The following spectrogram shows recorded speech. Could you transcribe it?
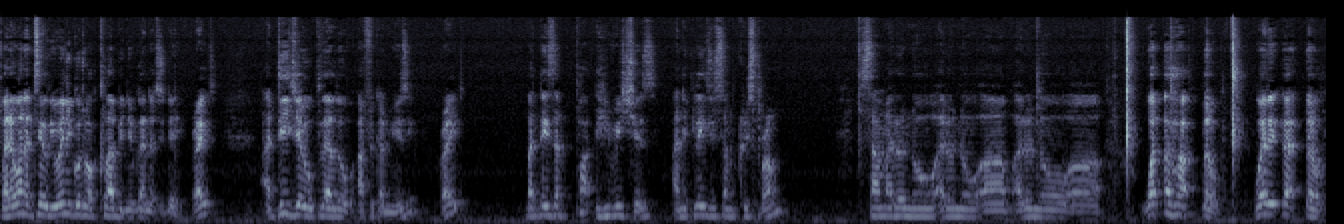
But I want to tell you, when you go to a club in Uganda today, right? A DJ will play a lot of African music, right? But there's a part he reaches and he plays you some Chris Brown, some I don't know, I don't know, um, I don't know, uh, what the heck, though? where did that, no,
